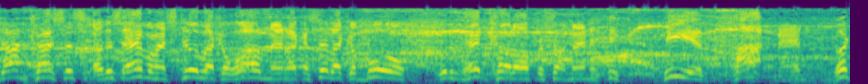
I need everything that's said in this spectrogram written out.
John Cuss, this, uh, this Avalanche still like a wild man, like I said, like a bull with his head cut off or something, man. he is hot, man. Look,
